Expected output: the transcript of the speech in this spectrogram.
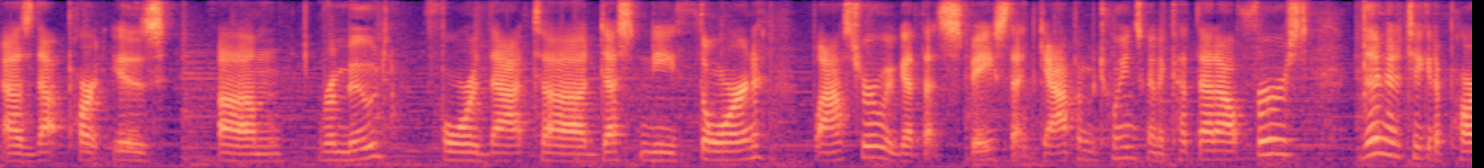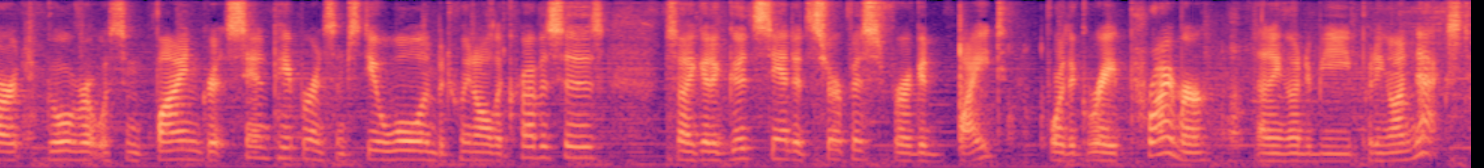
as that part is um, removed for that uh, Destiny Thorn blaster. We've got that space, that gap in between. It's going to cut that out first. Then I'm going to take it apart, go over it with some fine grit sandpaper and some steel wool in between all the crevices so I get a good sanded surface for a good bite for the gray primer that I'm going to be putting on next.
